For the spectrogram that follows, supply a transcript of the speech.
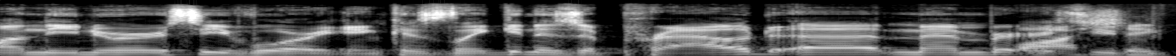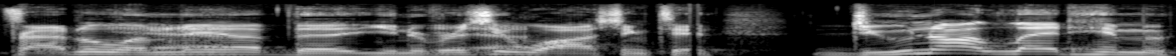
on the University of Oregon because Lincoln is a proud uh, member, excuse proud alumni yeah. of the University yeah. of Washington. Do not let him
